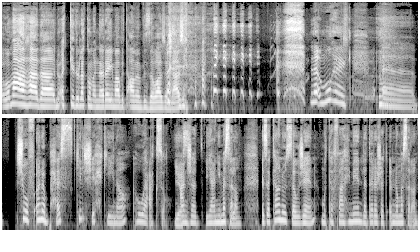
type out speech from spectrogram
ومع هذا نؤكد لكم أن ري ما بتآمن بالزواج الناجح. لا مو هيك. آه شوف أنا بحس كل شيء حكيناه هو عكسه Yes. عن جد يعني مثلا إذا كانوا الزوجين متفاهمين لدرجة إنه مثلا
